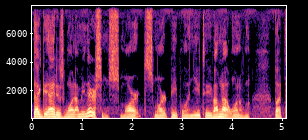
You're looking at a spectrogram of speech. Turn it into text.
that that is one. I mean, there's some smart smart people on YouTube. I'm not one of them, but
